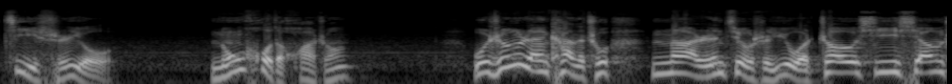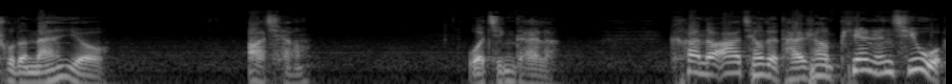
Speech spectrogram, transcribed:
即使有浓厚的化妆，我仍然看得出那人就是与我朝夕相处的男友阿强。我惊呆了，看到阿强在台上翩然起舞，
